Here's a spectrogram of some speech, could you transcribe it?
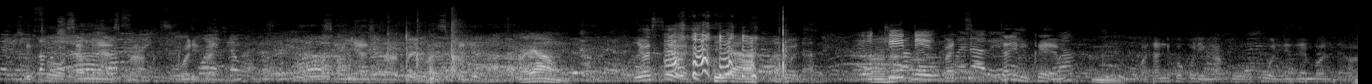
before some years back, Holy Virgin, some years back, I was spending. I am. You're still? Yeah. Good. You're kidding. But time came, Mm. watandika okulinga ku who resembles our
